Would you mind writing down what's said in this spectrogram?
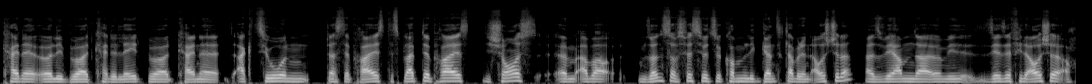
keine Early Bird, keine Late Bird, keine Aktionen das ist der Preis, das bleibt der Preis. Die Chance, ähm, aber umsonst aufs Festival zu kommen, liegt ganz klar bei den Ausstellern. Also wir haben da irgendwie sehr, sehr viele Aussteller, auch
